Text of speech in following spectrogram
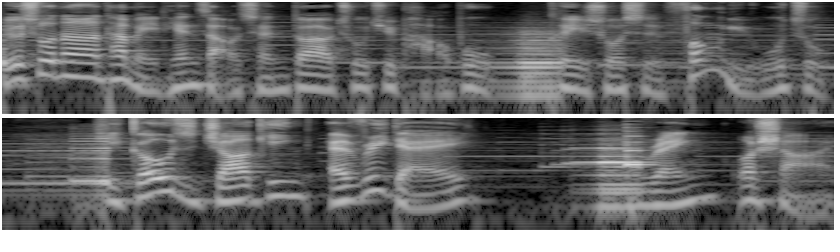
比如说呢，他每天早晨都要出去跑步，可以说是风雨无阻。He goes jogging every day, rain or shine。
